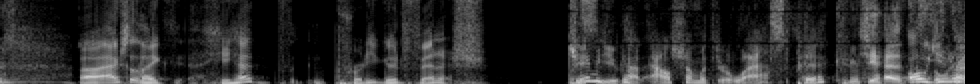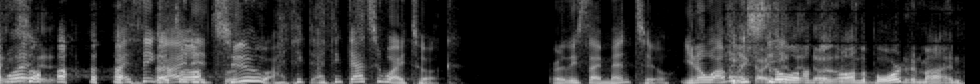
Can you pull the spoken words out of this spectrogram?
Uh, actually, like he had pretty good finish. Jamie, you got Alshon with your last pick? yeah. Oh, you know what? I think That's I did awesome. too. I think I think that's who I took, or at least I meant to. You know what? I'm gonna He's how still on that, the though. on the board in mine.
